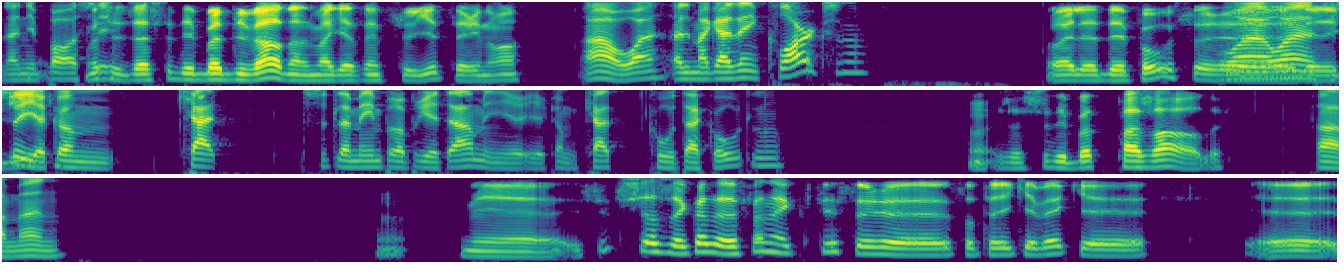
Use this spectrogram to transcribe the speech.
L'année Moi, passée. j'ai déjà acheté des bottes d'hiver dans le magasin de souliers de Série Noire. Ah ouais. Euh, Le magasin Clark's, là? Ouais, le dépôt sur. Ouais, euh, ouais, le c'est ça. Il y a comme quatre. C'est tout le même propriétaire, mais il y a, il y a comme quatre côte à côte, là. Ouais, j'ai acheté des bottes Pajard, là. Ah, man. Mais euh, si tu cherches de quoi de fun à écouter sur, euh, sur Télé-Québec, euh, euh,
